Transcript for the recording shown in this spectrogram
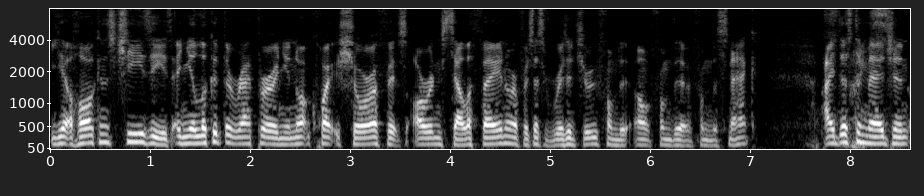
Yeah, Hawkins Cheezies, and you look at the wrapper and you're not quite sure if it's orange cellophane or if it's just residue from the oh, from the from the snack. I just imagine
